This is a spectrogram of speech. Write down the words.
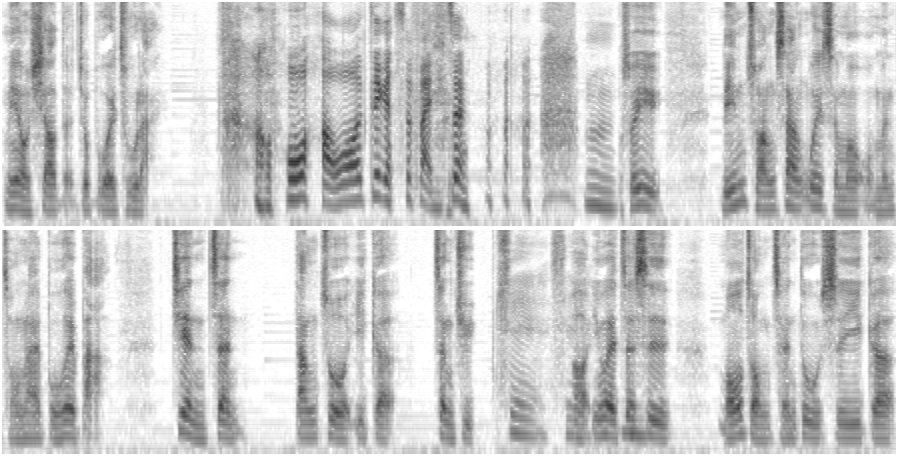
没有效的就不会出来。好哦，好哦，这个是反正。嗯，所以临床上为什么我们从来不会把见证当做一个证据？是是哦，因为这是某种程度是一个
